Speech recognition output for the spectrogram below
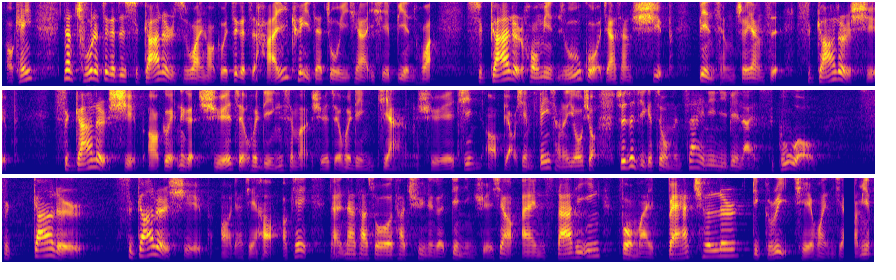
OK，那除了这个字 scholar 之外，哈，各位这个字还可以再做一下一些变化。scholar 后面如果加上 ship，变成这样子，scholarship，scholarship 啊，各位那个学者会领什么？学者会领奖学金啊，表现非常的优秀。所以这几个字我们再念一遍来：school，scholar。Scholarship 哦，了解哈，OK，来，那他说他去那个电影学校，I'm studying for my bachelor degree。切换一下面，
